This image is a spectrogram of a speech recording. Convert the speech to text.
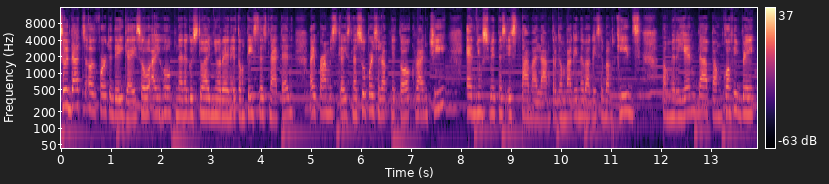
So that's all for today guys. So I hope na nagustuhan nyo rin itong taste test natin. I promise guys na super sarap nito, crunchy, and yung sweetness is tama lang. Talagang bagay na bagay sa bang kids, pang merienda, pang coffee break,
